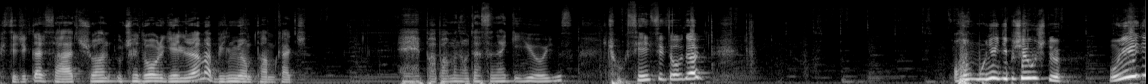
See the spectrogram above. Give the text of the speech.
Pisicikler saat şu an 3'e doğru geliyor ama bilmiyorum tam kaç. He babamın odasına gidiyoruz. Çok sessiz oradan. Oğlum o neydi bir şey uçtu. O neydi?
